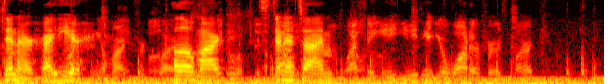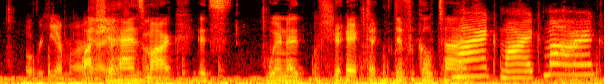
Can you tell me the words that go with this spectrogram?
dinner right here. Mark. Hello, Mark. Ooh, It's a dinner time. Well, actually, you need, to get your water first, Mark. Over here, Mark. Watch Yeah, your yeah. hands, Oh. Mark. It's we're in a t- difficult time. Mark, Mark, Mark,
